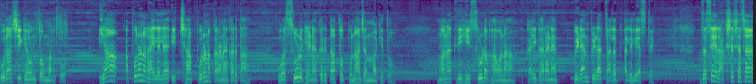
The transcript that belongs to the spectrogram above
उराशी घेऊन तो मरतो. ह्या अपूर्ण राहिलेल्या इच्छा पूर्ण करण्याकरता व सूड घेण्याकरिता तो पुन्हा जन्म घेतो. मनातली ही सूड भावना काही घराण्यात पिढ्यानपिढ्या चालत आलेली असते. जसे राक्षसाच्या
